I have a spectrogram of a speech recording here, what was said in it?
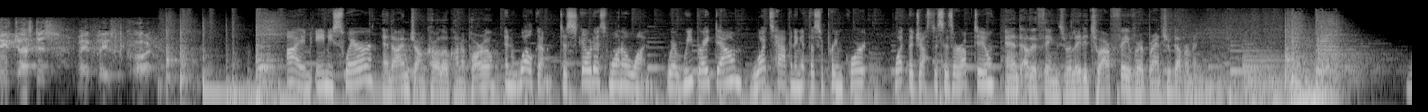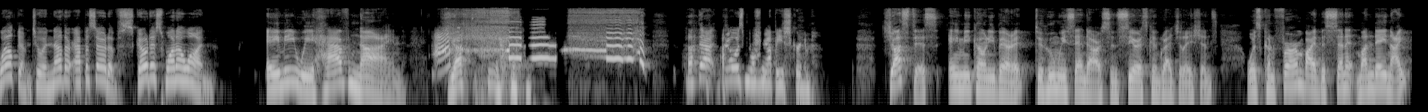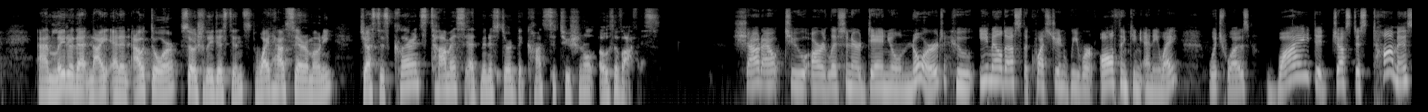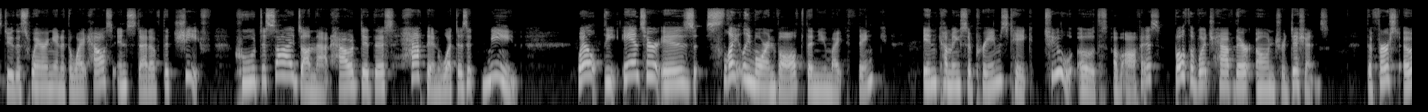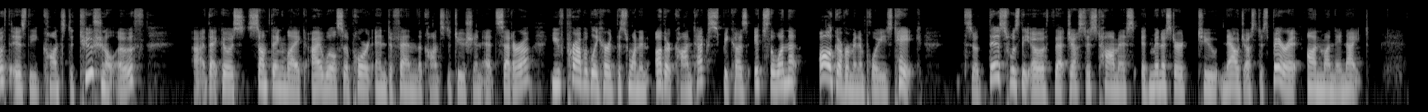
Chief Justice, may it please the court. I'm Amy Swearer. And I'm Giancarlo Canaparo. And welcome to SCOTUS 101, where we break down what's happening at the Supreme Court, what the justices are up to, and other things related to our favorite branch of government. Welcome to another episode of SCOTUS 101. Amy, we have nine. Ah! Just that that was my happy scream. Justice Amy Coney Barrett, to whom we send our sincerest congratulations, was confirmed by the Senate Monday night. And later that night, at an outdoor, socially distanced White House ceremony, Justice Clarence Thomas administered the constitutional oath of office. Shout out to our listener, Daniel Nord, who emailed us the question we were all thinking anyway, which was why did Justice Thomas do the swearing in at the White House instead of the chief? Who decides on that? How did this happen? What does it mean? Well, the answer is slightly more involved than you might think. Incoming Supremes take two oaths of office, both of which have their own traditions. The first oath is the constitutional oath. Uh, that goes something like i will support and defend the constitution etc you've probably heard this one in other contexts because it's the one that all government employees take so this was the oath that justice thomas administered to now justice barrett on monday night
